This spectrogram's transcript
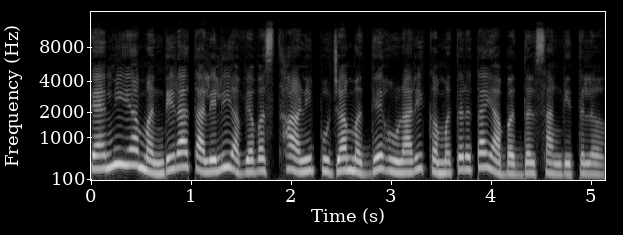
त्यांनी या मंदिरात आलेली अव्यवस्था आणि पूजामध्ये होणारी कमतरता याबद्दल सांगितलं.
